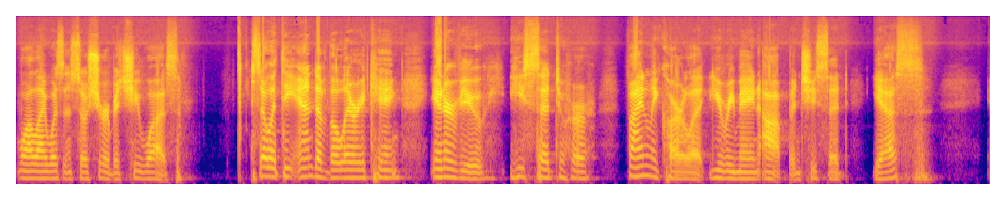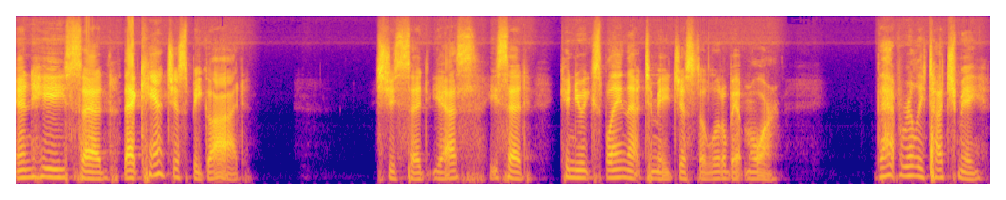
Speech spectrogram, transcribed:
Well, I wasn't so sure, but she was. So at the end of the Larry King interview, he said to her, Finally, Karla, you remain up. And she said, Yes. And he said, That can't just be God. She said, Yes. He said, can you explain that to me just a little bit more? That really touched me.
